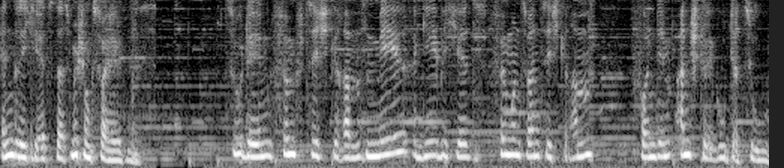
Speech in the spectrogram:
ändere ich jetzt das Mischungsverhältnis. Zu den 50 Gramm Mehl gebe ich jetzt 25 Gramm von dem Anstellgut dazu.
